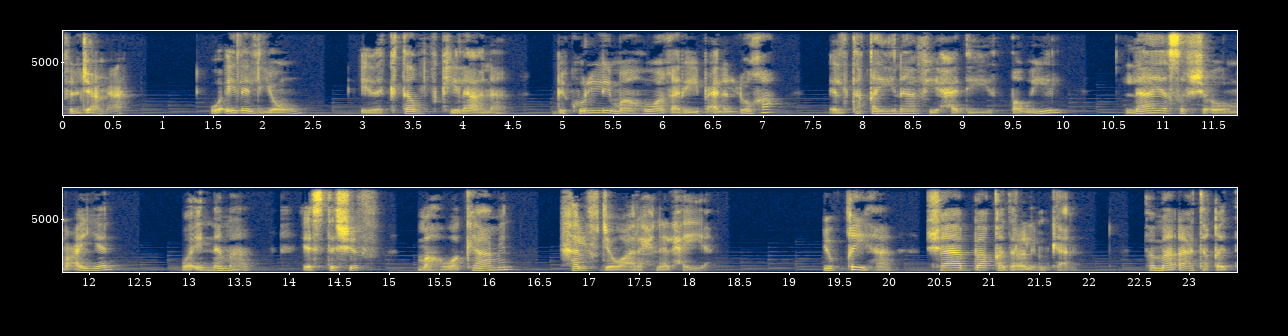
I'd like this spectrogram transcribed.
في الجامعة. وإلى اليوم إذا اكتظ كلانا بكل ما هو غريب على اللغة التقينا في حديث طويل لا يصف شعور معين وإنما يستشف ما هو كامن خلف جوارحنا الحية. يبقيها شابة قدر الإمكان. فما أعتقد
